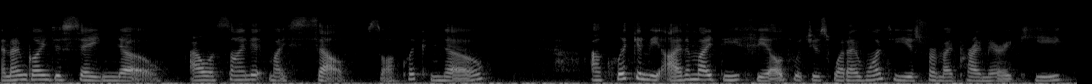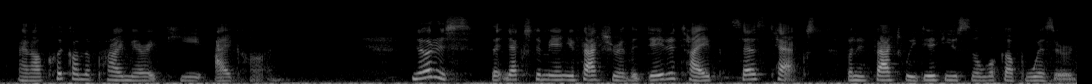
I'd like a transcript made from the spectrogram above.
And I'm going to say no. I'll assign it myself. So I'll click no. I'll click in the item ID field, which is what I want to use for my primary key, and I'll click on the primary key icon. Notice that next to manufacturer, the data type says text, but in fact we did use the lookup wizard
